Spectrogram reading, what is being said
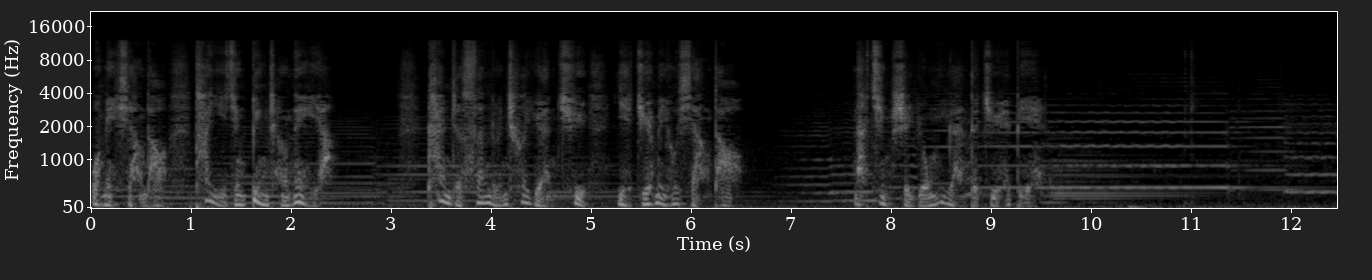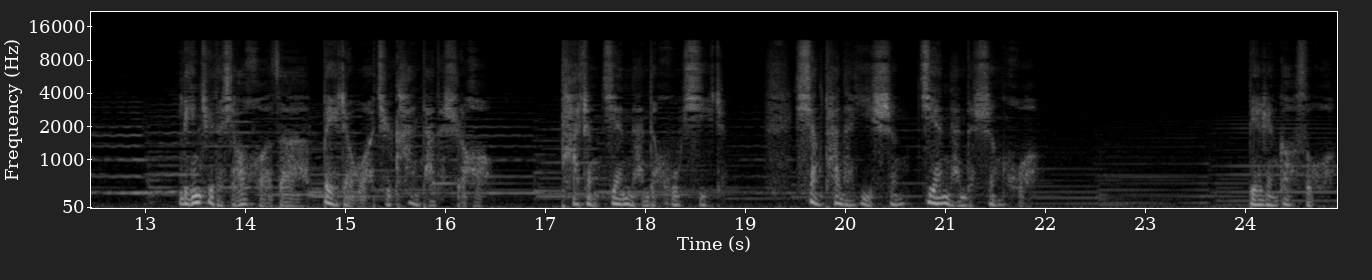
我没想到他已经病成那样，看着三轮车远去，也绝没有想到，那竟是永远的诀别。邻居的小伙子背着我去看他的时候，他正艰难的呼吸着，像他那一生艰难的生活。别人告诉我，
